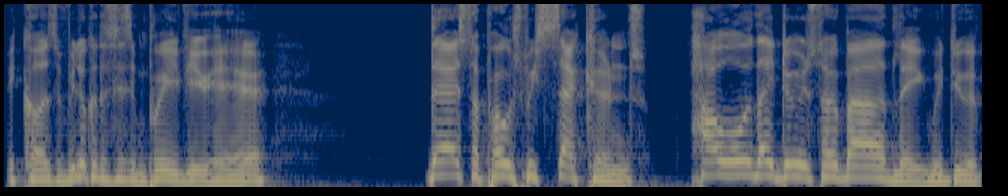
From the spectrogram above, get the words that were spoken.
Because if we look at the season preview here, they're supposed to be second. How are they doing so badly? We do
